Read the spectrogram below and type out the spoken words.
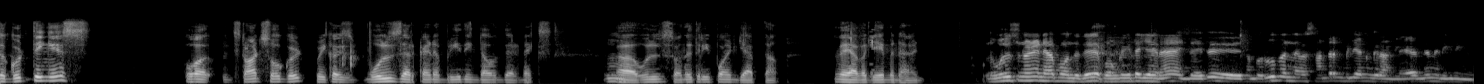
The good thing is, well, it's not so good because Wolves are kind of breathing down their necks. ம். Uh, Wolves on the three point gap now. They have a game in hand. இந்த உல்ஸ் ஞாபகம் வந்தது. இப்போ உங்ககிட்ட கேக்குறேன். இந்த இது நம்ம ரூபன் ஹண்ட்ரட் மில்லியன்ங்கிறாங்களே என்ன நினைக்கிறீங்க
